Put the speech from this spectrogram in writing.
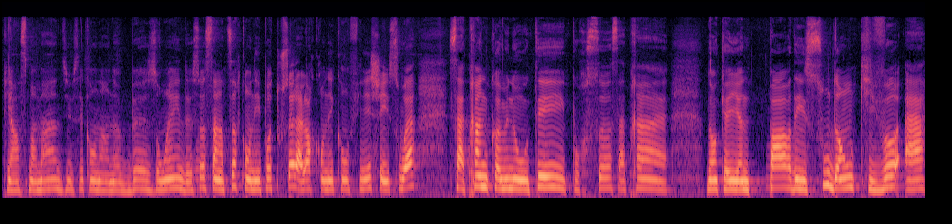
Puis en ce moment, Dieu sait qu'on en a besoin de ça, sentir qu'on n'est pas tout seul alors qu'on est confiné chez soi. Ça prend une communauté pour ça, ça prend donc, il y a une part des sous, donc, qui va à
